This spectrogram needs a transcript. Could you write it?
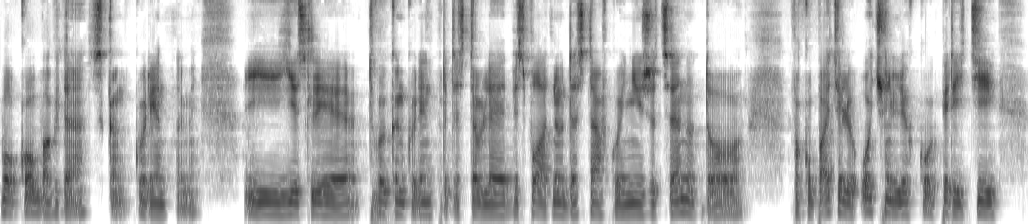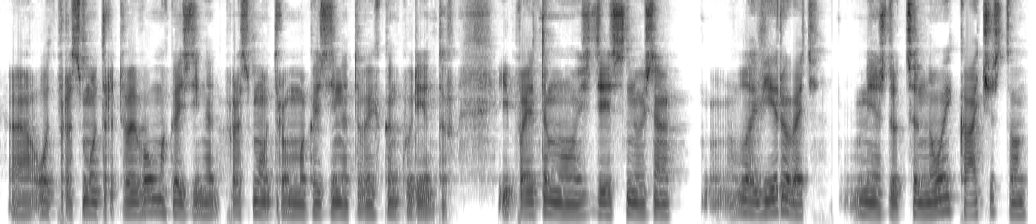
бок о бок да, с конкурентами. И если твой конкурент предоставляет бесплатную доставку и ниже цену, то покупателю очень легко перейти э, от просмотра твоего магазина к просмотру магазина твоих конкурентов. И поэтому здесь нужно лавировать между ценой, качеством,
